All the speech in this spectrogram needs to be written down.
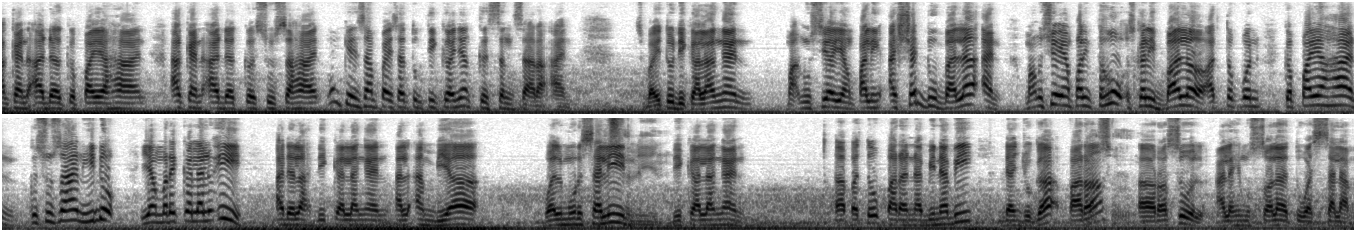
Akan ada kepayahan akan ada kesusahan mungkin sampai satu ketikanya kesengsaraan. Sebab itu di kalangan manusia yang paling asyaddu balaan manusia yang paling teruk sekali bala ataupun kepayahan kesusahan hidup yang mereka lalui adalah di kalangan al-anbiya wal mursalin di kalangan apa tu para nabi-nabi dan juga para Rasul. uh, rasul alaihi wassalatu wassalam.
